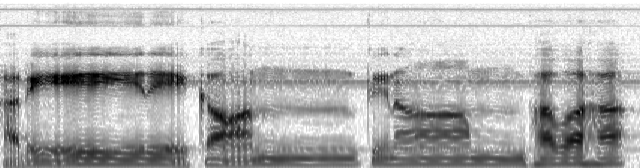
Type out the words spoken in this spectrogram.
हरेरेकान्तिनां भवः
